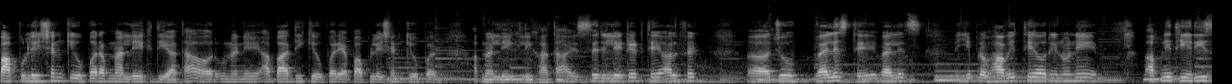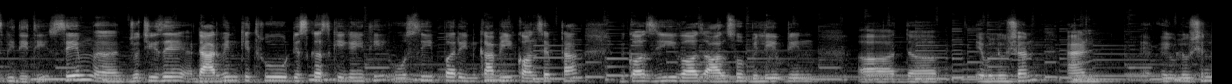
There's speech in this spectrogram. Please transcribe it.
पॉपुलेशन के ऊपर अपना लेख दिया था और उन्होंने आबादी के ऊपर या पॉपुलेशन के ऊपर अपना लेख लिखा था। इससे रिलेटेड थे अल्फ्रेड जो वेलिस थे, वेलिस ये प्रभावित थे और इन्होंने अपनी थियरीज भी दी थी। सेम जो चीज़ें डार्विन के थ्रू डिस्कस की गई थी, उसी पर इनका भी कॉन्सेप्ट था because he was also believed in the evolution and evolution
